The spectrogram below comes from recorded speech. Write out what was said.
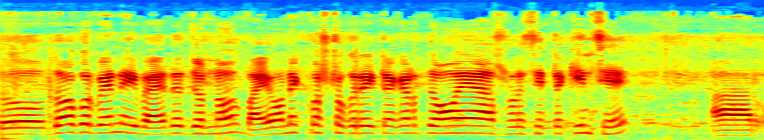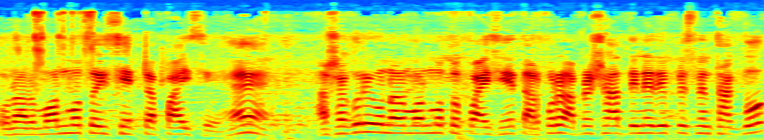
তো দোয়া করবেন এই ভাইদের জন্য। ভাই অনেক কষ্ট করে এই টাকার জমায় আসলে সেটটা কিনছে আর ওনার মন মতো এই সেটটা পাইছে হ্যাঁ? আশা করি ওনার মন মতো পাইছে। তারপরে আপনার সাত দিনের রিপ্লেসমেন্ট থাকব।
